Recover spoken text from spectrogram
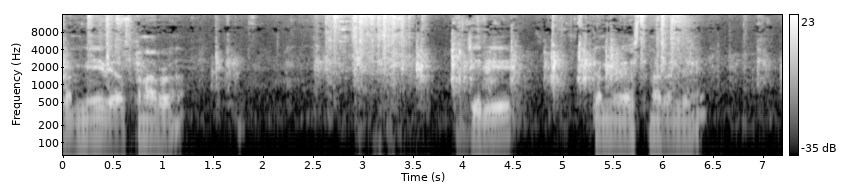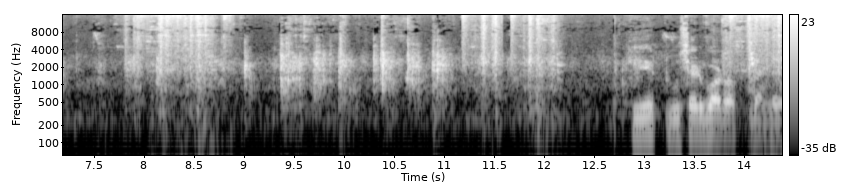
కమ్మి వేస్తున్నారు. జరి కమ్మి వేస్తున్నారండి. ఈ టూ సైడ్ బార్డర్ వస్తుందండి.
